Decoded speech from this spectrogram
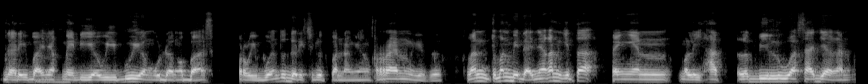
dari banyak hmm. media wibu yang udah ngebahas perwibuan tuh dari sudut pandang yang keren gitu. Cuman cuman bedanya kan kita pengen melihat lebih luas aja kan.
